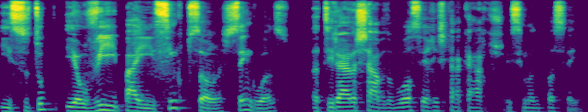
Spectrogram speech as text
e se tu, eu vi para aí cinco pessoas, sem gozo, a tirar a chave do bolso e arriscar carros em cima do passeio.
